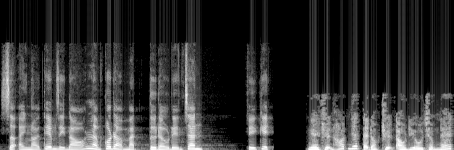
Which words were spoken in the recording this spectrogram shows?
sợ anh nói thêm gì đó làm cô đỏ mặt từ đầu đến chân. Phí Kiệt Nghe chuyện hot nhất tại đọc truyện audio.net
